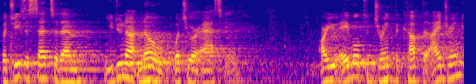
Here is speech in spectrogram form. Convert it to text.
But Jesus said to them, You do not know what you are asking. Are you able to drink the cup that I drink?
